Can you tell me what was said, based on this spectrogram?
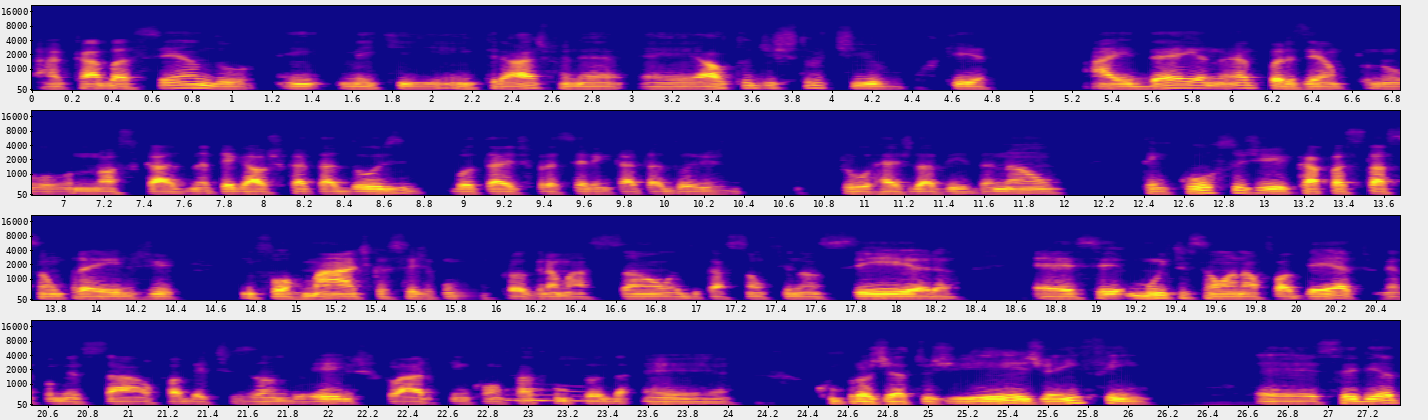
acaba sendo meio que entre aspas, né, é autodestrutivo, porque a ideia, né, por exemplo, no, no nosso caso, né, pegar os catadores e botar eles para serem catadores para o resto da vida. Não, tem cursos de capacitação para eles de informática, seja com programação, educação financeira. É, se, muitos são analfabetos, né? Começar alfabetizando eles, claro que em contato uhum. com é, com projetos de EJA, enfim. É, seria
